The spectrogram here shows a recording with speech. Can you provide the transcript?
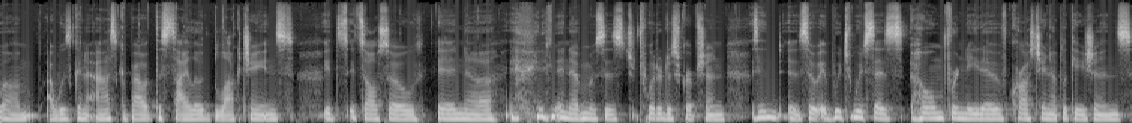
Um, I was going to ask about the siloed blockchains. It's it's also in uh, in Evmos's Twitter description. In, so it, which which says home for native cross chain applications,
